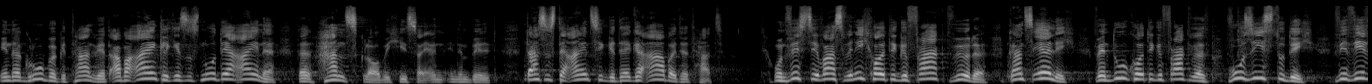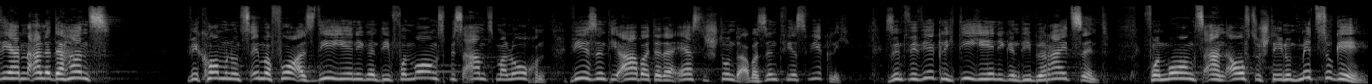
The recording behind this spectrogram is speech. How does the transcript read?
in der Grube getan wird. Aber eigentlich ist es nur der eine, der Hans, glaube ich, hieß er in, in dem Bild. Das ist der Einzige, der gearbeitet hat. Und wisst ihr was, wenn ich heute gefragt würde, ganz ehrlich, wenn du heute gefragt wirst, wo siehst du dich? Wir, wir werden alle der Hans. Wir kommen uns immer vor als diejenigen, die von morgens bis abends mal lochen. Wir sind die Arbeiter der ersten Stunde, aber sind wir es wirklich? Sind wir wirklich diejenigen, die bereit sind, von morgens an aufzustehen und mitzugehen?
